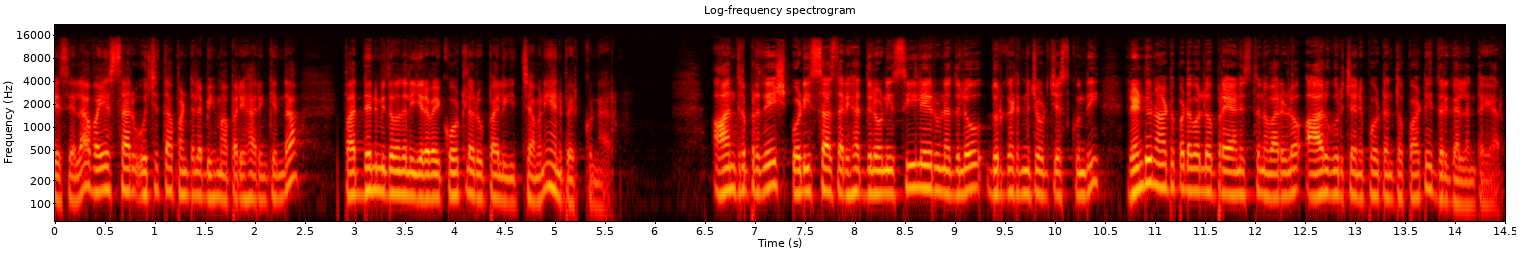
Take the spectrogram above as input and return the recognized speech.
చేసేలా వైఎస్సార్ ఉచిత పంటల బీమా పరిహారం కింద పద్దెనిమిది వందల ఇరవై కోట్ల రూపాయలు ఇచ్చామని ఆయన పేర్కొన్నారు. ఆంధ్రప్రదేశ్ ఒడిశా సరిహద్దులోని సీలేరు నదిలో దుర్ఘటన చోటు చేసుకుంది. రెండు నాటు పడవల్లో ప్రయాణిస్తున్న వారిలో ఆరుగురు చనిపోవడంతో పాటు ఇద్దరు గల్లంతయ్యారు.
